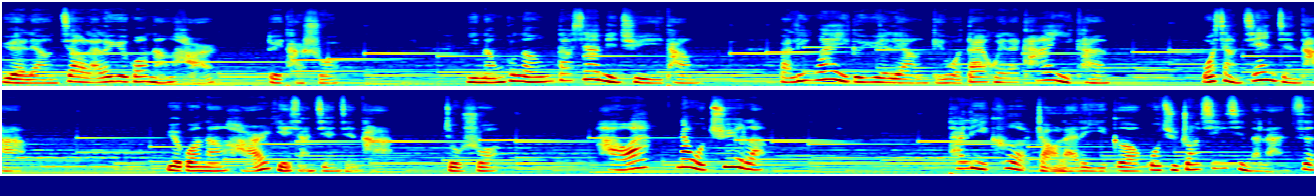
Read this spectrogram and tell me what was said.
月亮叫来了月光男孩，对他说：“你能不能到下面去一趟，把另外一个月亮给我带回来看一看？我想见见他。”月光男孩也想见见他。就说：“好啊，那我去了。”他立刻找来了一个过去装星星的篮子。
